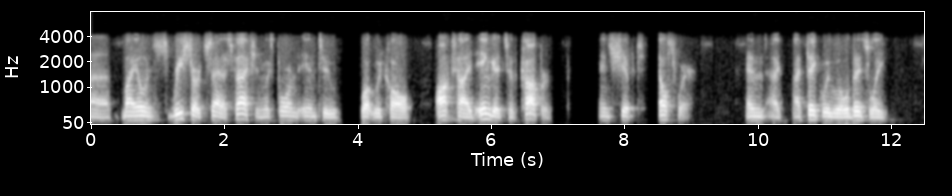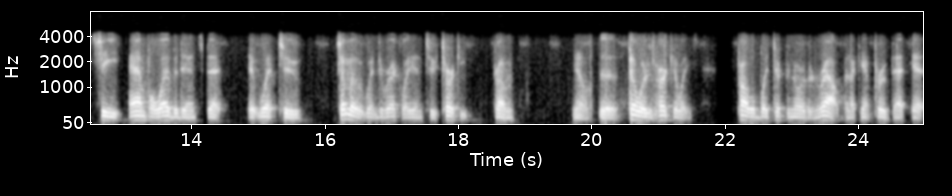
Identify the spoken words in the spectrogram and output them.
uh, my own research satisfaction, was formed into what we call oxide ingots of copper and shipped elsewhere. And I, I think we will eventually see ample evidence that it went to some of it went directly into Turkey from you know the Pillars of Hercules. Probably took the northern route, but I can't prove that yet.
